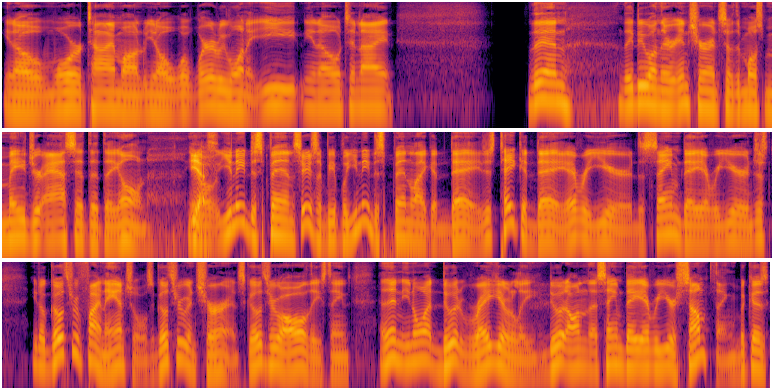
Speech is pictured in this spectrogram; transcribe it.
You know, more time on you know what, where do we want to eat, you know, tonight. Than they do on their insurance of the most major asset that they own. You Yes. know, you need to spend seriously, people. You need to spend like a day. Just take a day every year, the same day every year, and just you know go through financials, go through insurance, go through all these things, and then you know what? Do it regularly. Do it on the same day every year. Something because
